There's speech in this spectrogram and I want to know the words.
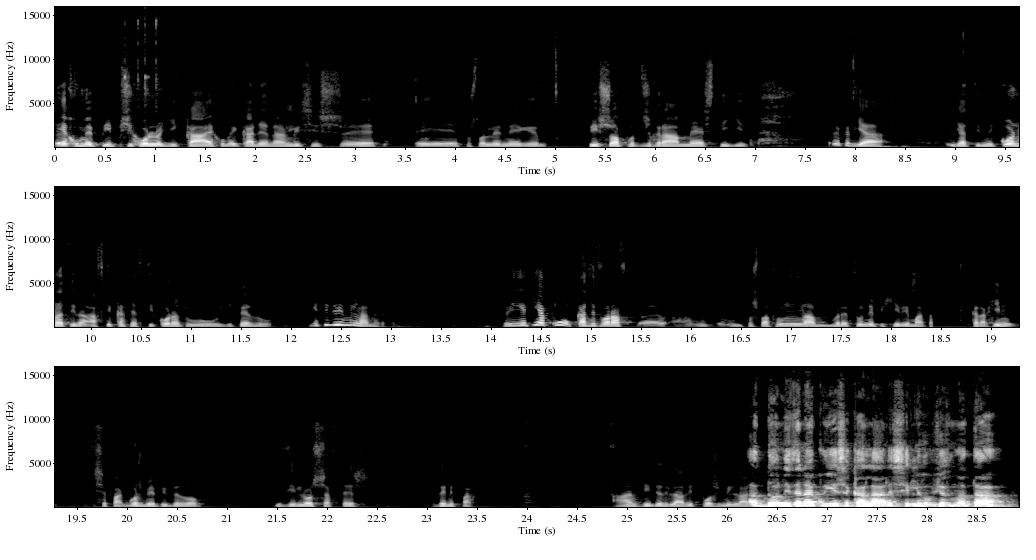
έχουμε πει ψυχολογικά, έχουμε κάνει αναλύσεις ε, ε, πώς το λένε, πίσω από τις γραμμές. Τη... γη- Ρε παιδιά, για την εικόνα, την, αυτή καθε αυτή εικόνα του γηπέδου, γιατί δεν μιλάμε, ρε παιδιά. Δηλαδή, γιατί ακούω κάθε φορά αυτ- ε, ε, προσπαθούν να βρεθούν επιχειρήματα. Καταρχήν, σε παγκόσμιο επίπεδο, οι δηλώσεις αυτές δεν υπάρχουν. Αν δείτε δηλαδή πώς μιλάνε... Αντώνη, δεν ακούγεσαι καλά, ρε, εσύ, λίγο πιο δυνατά.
